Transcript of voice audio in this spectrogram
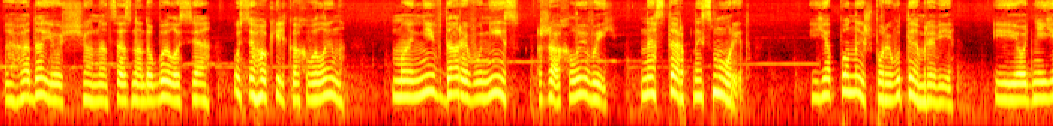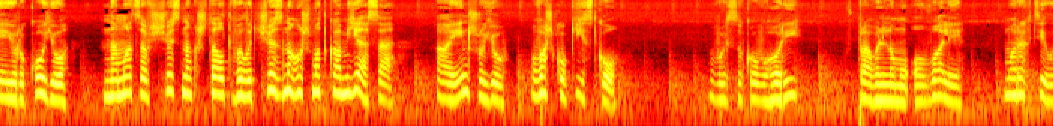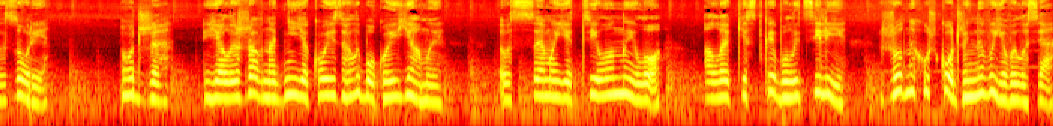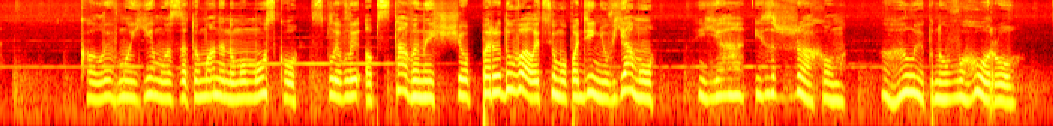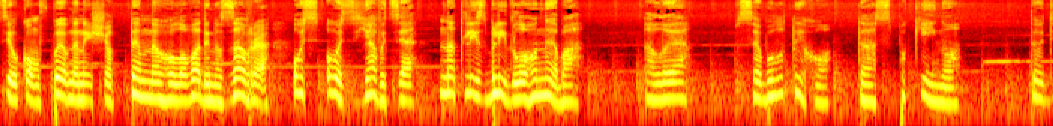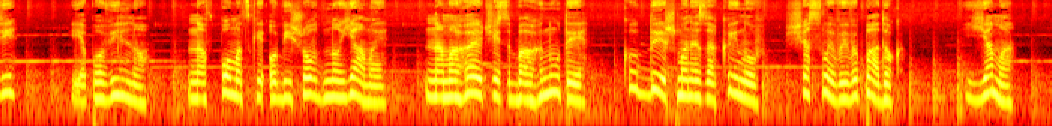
гадаю, що на це знадобилося усього кілька хвилин, мені вдарив у ніс жахливий, нестерпний сморід. Я понишпорив у темряві і однією рукою намацав щось на кшталт величезного шматка м'яса, а іншою важку кістку. Високо вгорі, в правильному овалі, мерехтіли зорі. Отже, я лежав на дні якоїсь глибокої ями. Все моє тіло нило, але кістки були цілі, жодних ушкоджень не виявилося. Коли в моєму затуманеному мозку спливли обставини, що передували цьому падінню в яму, я із жахом глипнув вгору, цілком впевнений, що темна голова динозавра ось ось з'явиться на тлі зблідлого неба. Але все було тихо та спокійно. Тоді я повільно навпомацки обійшов дно ями, намагаючись збагнути, куди ж мене закинув щасливий випадок. Яма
